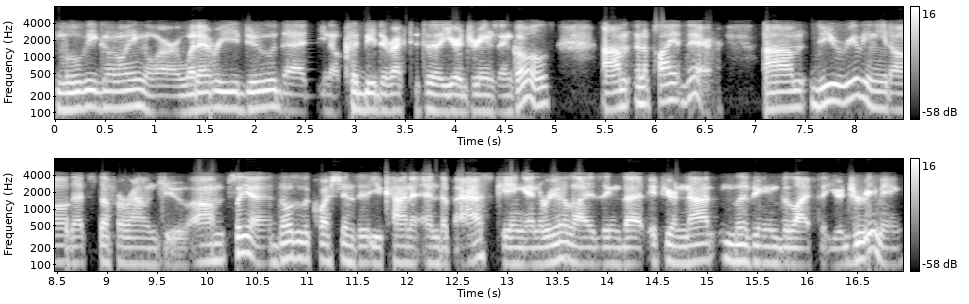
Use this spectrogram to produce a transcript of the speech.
movie going or whatever you do that, you know, could be directed to your dreams and goals um, and apply it there. Um, do you really need all that stuff around you? Um, so yeah, those are the questions that you kind of end up asking and realizing that if you're not living the life that you're dreaming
